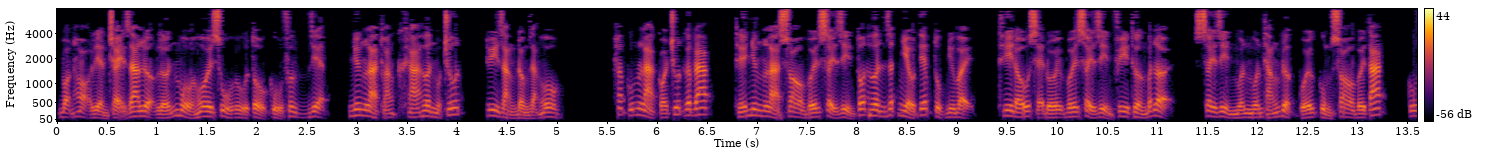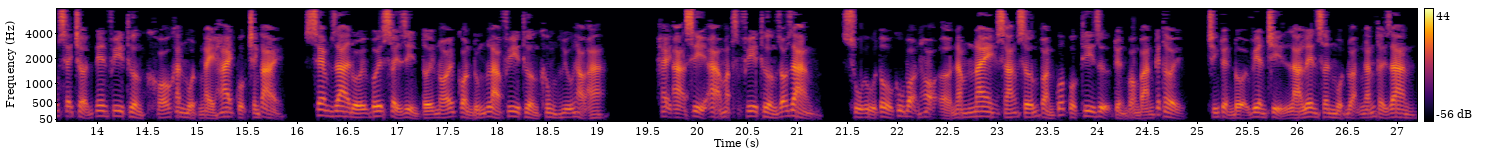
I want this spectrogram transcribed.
bọn họ liền chạy ra lượng lớn mồ hôi sủ hữu tổ cụ phương diện, nhưng là thoáng khá hơn một chút, tuy rằng đồng dạng hô. Hấp cũng là có chút gấp gáp, thế nhưng là so với sầy dìn tốt hơn rất nhiều tiếp tục như vậy, thi đấu sẽ đối với sầy dìn phi thường bất lợi, sầy dìn muốn muốn thắng được cuối cùng so với tát, cũng sẽ trở nên phi thường khó khăn một ngày hai cuộc tranh tài, xem ra đối với sầy dìn tới nói còn đúng là phi thường không hữu hảo a. Hay ạ xì ạ mặt phi thường rõ ràng sủ hữu tổ cụ bọn họ ở năm nay sáng sớm toàn quốc cuộc thi dự tuyển vòng bán kết thời chính tuyển đội viên chỉ là lên sân một đoạn ngắn thời gian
